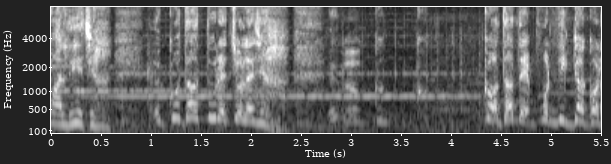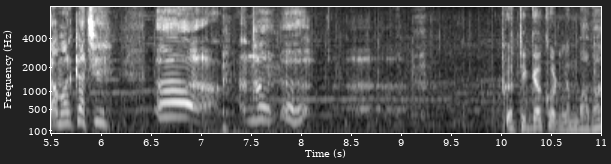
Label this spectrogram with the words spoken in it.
পালিয়ে যা। কোথাও দূরে চলে যা। ক- ক- কথা দে, প্রতিজ্ঞা কর আমার কাছে। প্রতিজ্ঞা করলাম, বাবা।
